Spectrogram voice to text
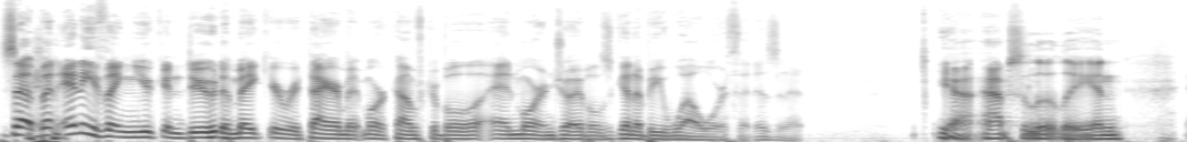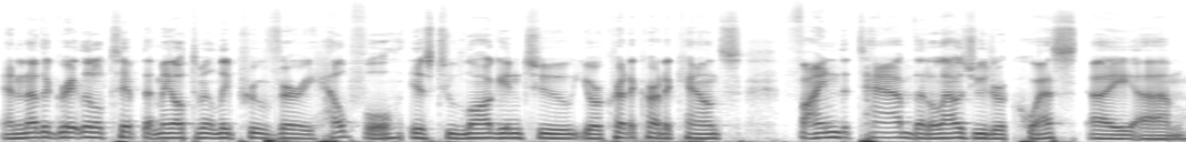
So, but anything you can do to make your retirement more comfortable and more enjoyable is going to be well worth it, isn't it? Yeah, absolutely. And and another great little tip that may ultimately prove very helpful is to log into your credit card accounts, find the tab that allows you to request a um,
